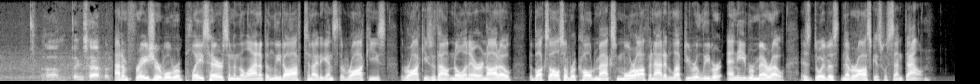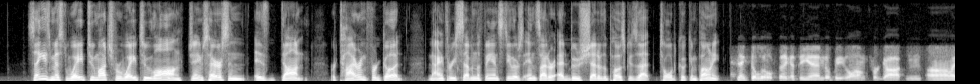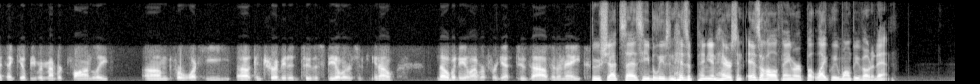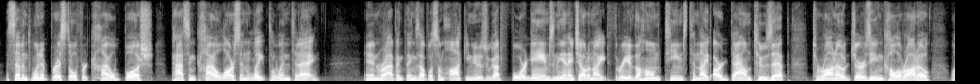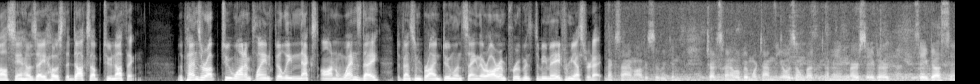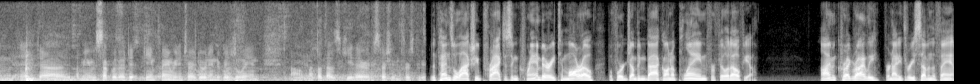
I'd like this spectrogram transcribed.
Um, things happen. Adam Frazier will replace Harrison in the lineup and lead off tonight against the Rockies. The Rockies without Nolan Arenado. The Bucs also recalled Max Moroff and added lefty reliever Enny Romero as Deividas Neverauskas was sent down. Saying he's missed way too much for way too long, James Harrison is done, retiring for good. 93.7 The Fan Steelers insider Ed Bouchette of the Post Gazette told Cook and Poni I think the little thing at the end will be long forgotten. Uh, I think he'll be remembered fondly um, for what he uh, contributed to the Steelers. You know, nobody will ever forget 2008. Bouchette says he believes, in his opinion, Harrison is a Hall of Famer, but likely won't be voted in. A seventh win at Bristol for Kyle Busch, passing Kyle Larson late to win today. And wrapping things up with some hockey news, we've got four games in the NHL tonight. Three of the home teams tonight are down 2 zip Toronto, Jersey, and Colorado, while San Jose hosts the Ducks up 2 0. The Pens are up 2 1 and playing Philly next on Wednesday. Defenseman Brian Dumoulin saying there are improvements to be made from yesterday. Next time, obviously, we can try to spend a little bit more time in the ozone, but I mean, Murr saved, our, saved us, and, and uh, I mean, we stuck with our game plan. We didn't try to do it individually, and um, I thought that was key there, especially in the first period. The Pens will actually practice in Cranberry tomorrow before jumping back on a plane for Philadelphia. I'm Craig Riley for 93.7 The Fan.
